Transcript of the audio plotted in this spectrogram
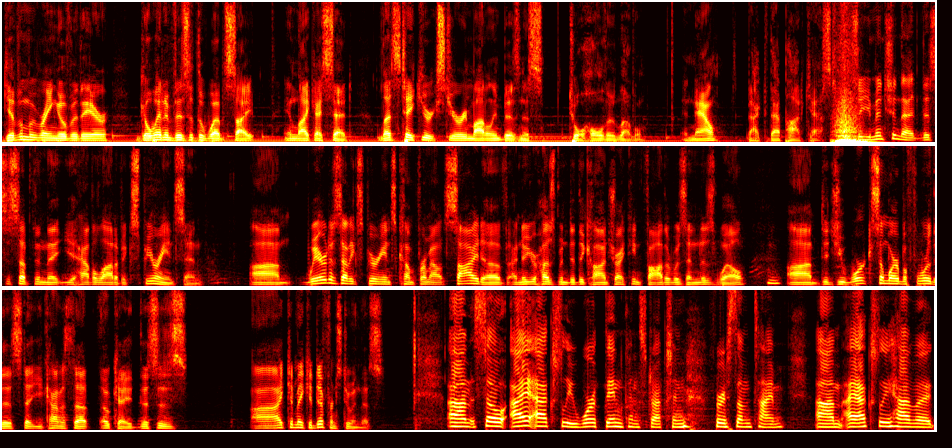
Give them a ring over there. Go ahead and visit the website. And like I said, let's take your exterior remodeling business to a whole other level. And now, back to that podcast. So you mentioned that this is something that you have a lot of experience in. Um, where does that experience come from outside of? I know your husband did the contracting, father was in it as well. Um, did you work somewhere before this that you kind of thought, okay, this is, I can make a difference doing this? Um, so I actually worked in construction for some time. Um, I actually have a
